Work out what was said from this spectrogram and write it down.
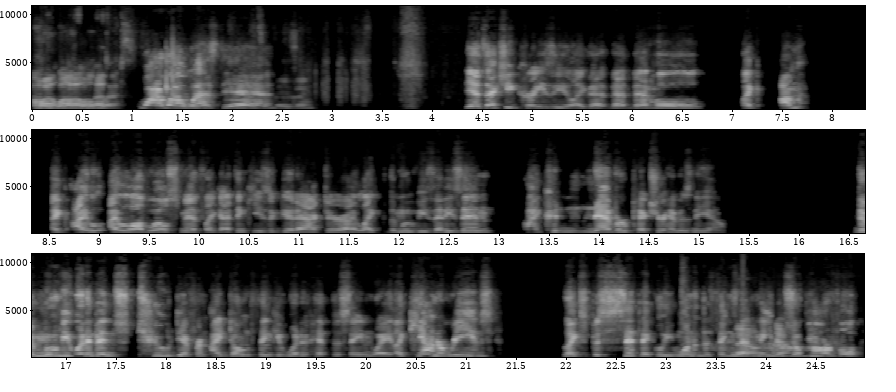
oh, Wild Wild, Wild Wild West. West. Wild Wild West, yeah. That's amazing. Yeah, it's actually crazy. Like that that that whole like I'm like I I love Will Smith. Like I think he's a good actor. I like the movies that he's in. I could never picture him as Neo. The movie would have been too different. I don't think it would have hit the same way. Like Keanu Reeves, like specifically, one of the things No, that made yeah. it so powerful,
